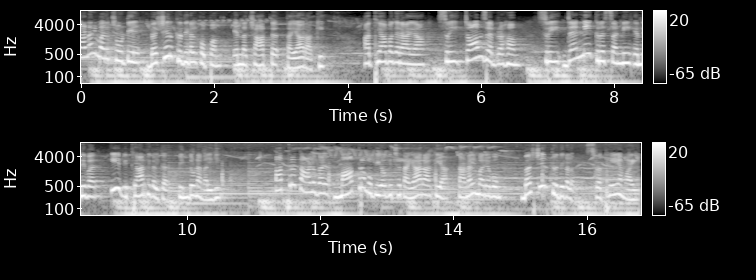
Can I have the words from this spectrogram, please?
തണൽ മരച്ചോട്ടിൽ ബഷീർ കൃതികൾക്കൊപ്പം എന്ന ചാർട്ട് തയ്യാറാക്കി. അധ്യാപകരായ Shri Toms Abraham Shri Denny Chris Sunny എന്നിവർ ഈ വിദ്യാർത്ഥികൾക്ക് പിന്തുണ നൽകി. പത്രത്താളുകൾ മാത്രം ഉപയോഗിച്ച് തയ്യാറാക്കിയ തണൽമരവും ബഷീർ കൃതികളും ശ്രദ്ധേയമായി.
